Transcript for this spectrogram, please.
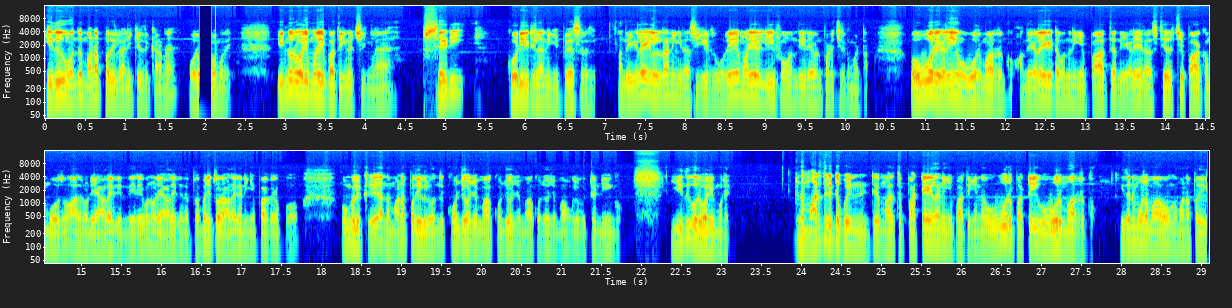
இதுவும் வந்து மனப்பதிவில் அளிக்கிறதுக்கான ஒரு வழிமுறை. இன்னொரு வழிமுறை பார்த்தீங்கன்னு வச்சிங்களேன் செடி, கொடிக்கிட்டலாம் நீங்கள் பேசுறது. அந்த இலைகள்லாம் நீங்கள் ரசிக்கிறது. ஒரே மாதிரியே லீஃப வந்து இறைவன் படைச்சிருக்க மாட்டான். ஒவ்வொரு இலையும் ஒவ்வொரு மாதிரி இருக்கும். அந்த இலைகிட்ட வந்து நீங்க பார்த்து அந்த இலையை ரசிச்சு ரசிச்சு பார்க்கும்போதும், அதனுடைய அழகு, இந்த இறைவனுடைய அழகு, இந்த பிரபஞ்சத்தோட அழகை நீங்கள் பார்க்குறப்போ, உங்களுக்கு அந்த மனப்பதிவுகள் வந்து கொஞ்சம் கொஞ்சமா, கொஞ்சம் கொஞ்சமா, கொஞ்சம் கொஞ்சமா உங்களை விட்டு நீங்கும். இது ஒரு வழிமுறை. இந்த மரத்துக்கிட்ட போய் நின்றுட்டு மரத்து பட்டைகள்லாம் நீங்க பார்த்தீங்கன்னா, ஒவ்வொரு பட்டையும் ஒவ்வொரு மாதிரி இருக்கும். இதன் மூலமாக உங்க மனப்பதிவு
